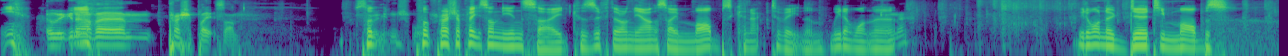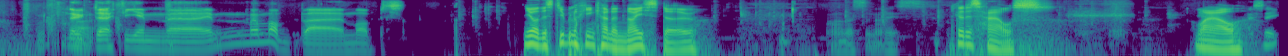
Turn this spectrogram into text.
Are we gonna have um pressure plates on? So Put, can put pressure plates on the inside, because if they're on the outside, mobs can activate them. We don't want that. We don't want no dirty mobs. No Right. dirty im, uh, im- mob uh, mobs. Yo, this do be looking kind of nice though. Oh, that's nice. Look at this house. Wow. I say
